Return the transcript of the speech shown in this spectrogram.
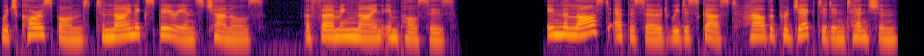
which correspond to nine experience channels, affirming nine impulses. In the last episode, we discussed how the projected intention,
